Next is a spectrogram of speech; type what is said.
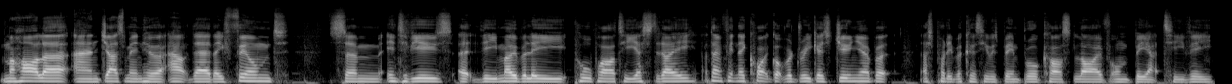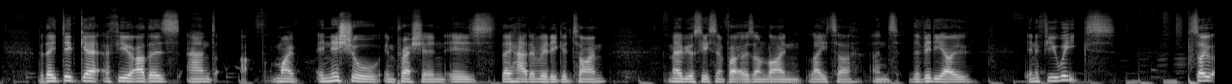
Mahala and Jasmine who are out there. They filmed some interviews at the Mobilee pool party yesterday. I don't think they quite got Rodriguez Jr., but that's probably because he was being broadcast live on Beat TV. But they did get a few others, and Uh, my initial impression is they had a really good time. Maybe you'll see some photos online later and the video in a few weeks. So,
